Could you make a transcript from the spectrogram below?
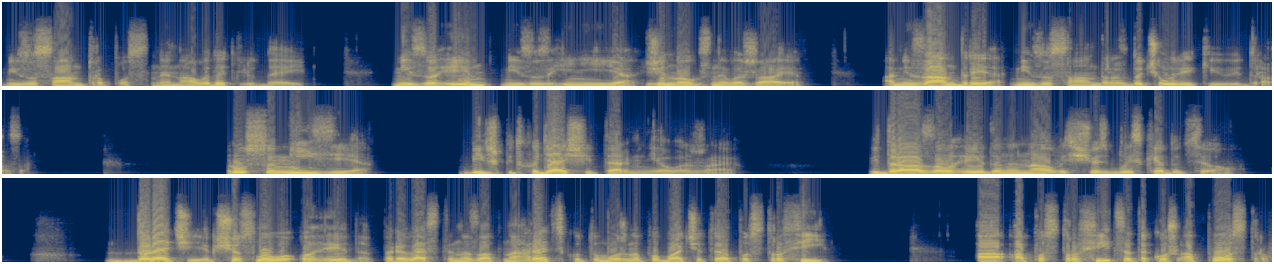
мізосантропос ненавидить людей. Мізогін, мізозгінія жінок зневажає, а мізандрія, мізосандрас до чоловіків відразу. Русомізія більш підходящий термін, я вважаю. Відраза, огида, ненависть, щось близьке до цього. До речі, якщо слово огида перевести назад на грецьку, то можна побачити апострофі. А апострофі це також апостроф.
